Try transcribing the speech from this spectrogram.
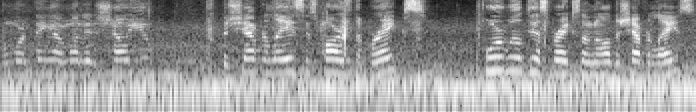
one more thing I wanted to show you. The Chevrolets as far as the brakes four-wheel disc brakes on all the Chevrolets.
